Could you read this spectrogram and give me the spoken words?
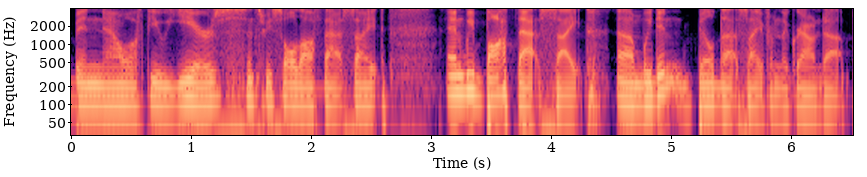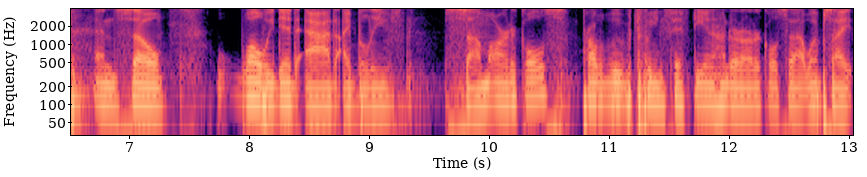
been now a few years since we sold off that site. And we bought that site. Um, we didn't build that site from the ground up. And so while we did add, I believe, some articles, probably between 50 and 100 articles to that website.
